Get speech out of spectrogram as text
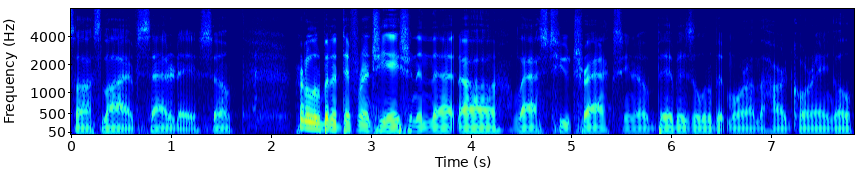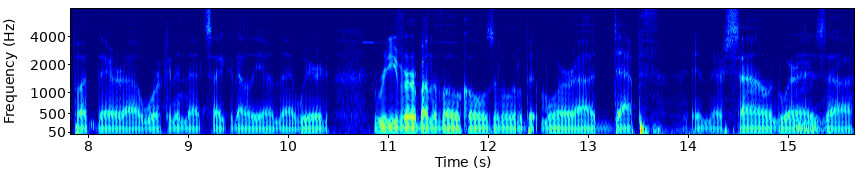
Sauce live Saturday. So heard a little bit of differentiation in that uh, last two tracks. You know, Bib is a little bit more on the hardcore angle, but they're uh, working in that psychedelia and that weird reverb on the vocals and a little bit more uh, depth in their sound. Whereas, uh,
